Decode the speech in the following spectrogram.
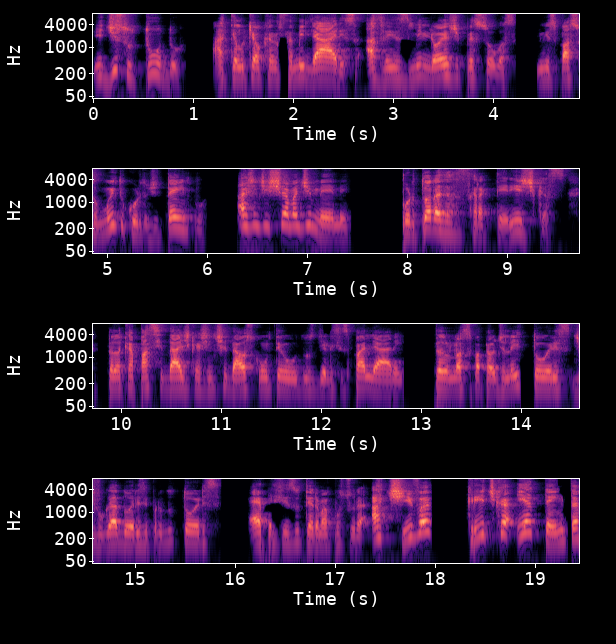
E disso tudo, aquilo que alcança milhares, às vezes milhões de pessoas em um espaço muito curto de tempo, a gente chama de meme. Por todas essas características, pela capacidade que a gente dá aos conteúdos de eles se espalharem, pelo nosso papel de leitores, divulgadores e produtores, é preciso ter uma postura ativa, crítica e atenta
